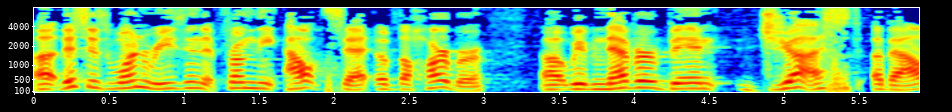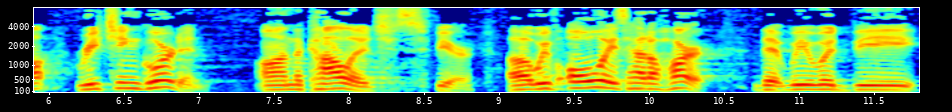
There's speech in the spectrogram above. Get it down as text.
Uh, this is one reason that from the outset of the harbor, uh, we've never been just about reaching Gordon on the college sphere. Uh, we've always had a heart that we would be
